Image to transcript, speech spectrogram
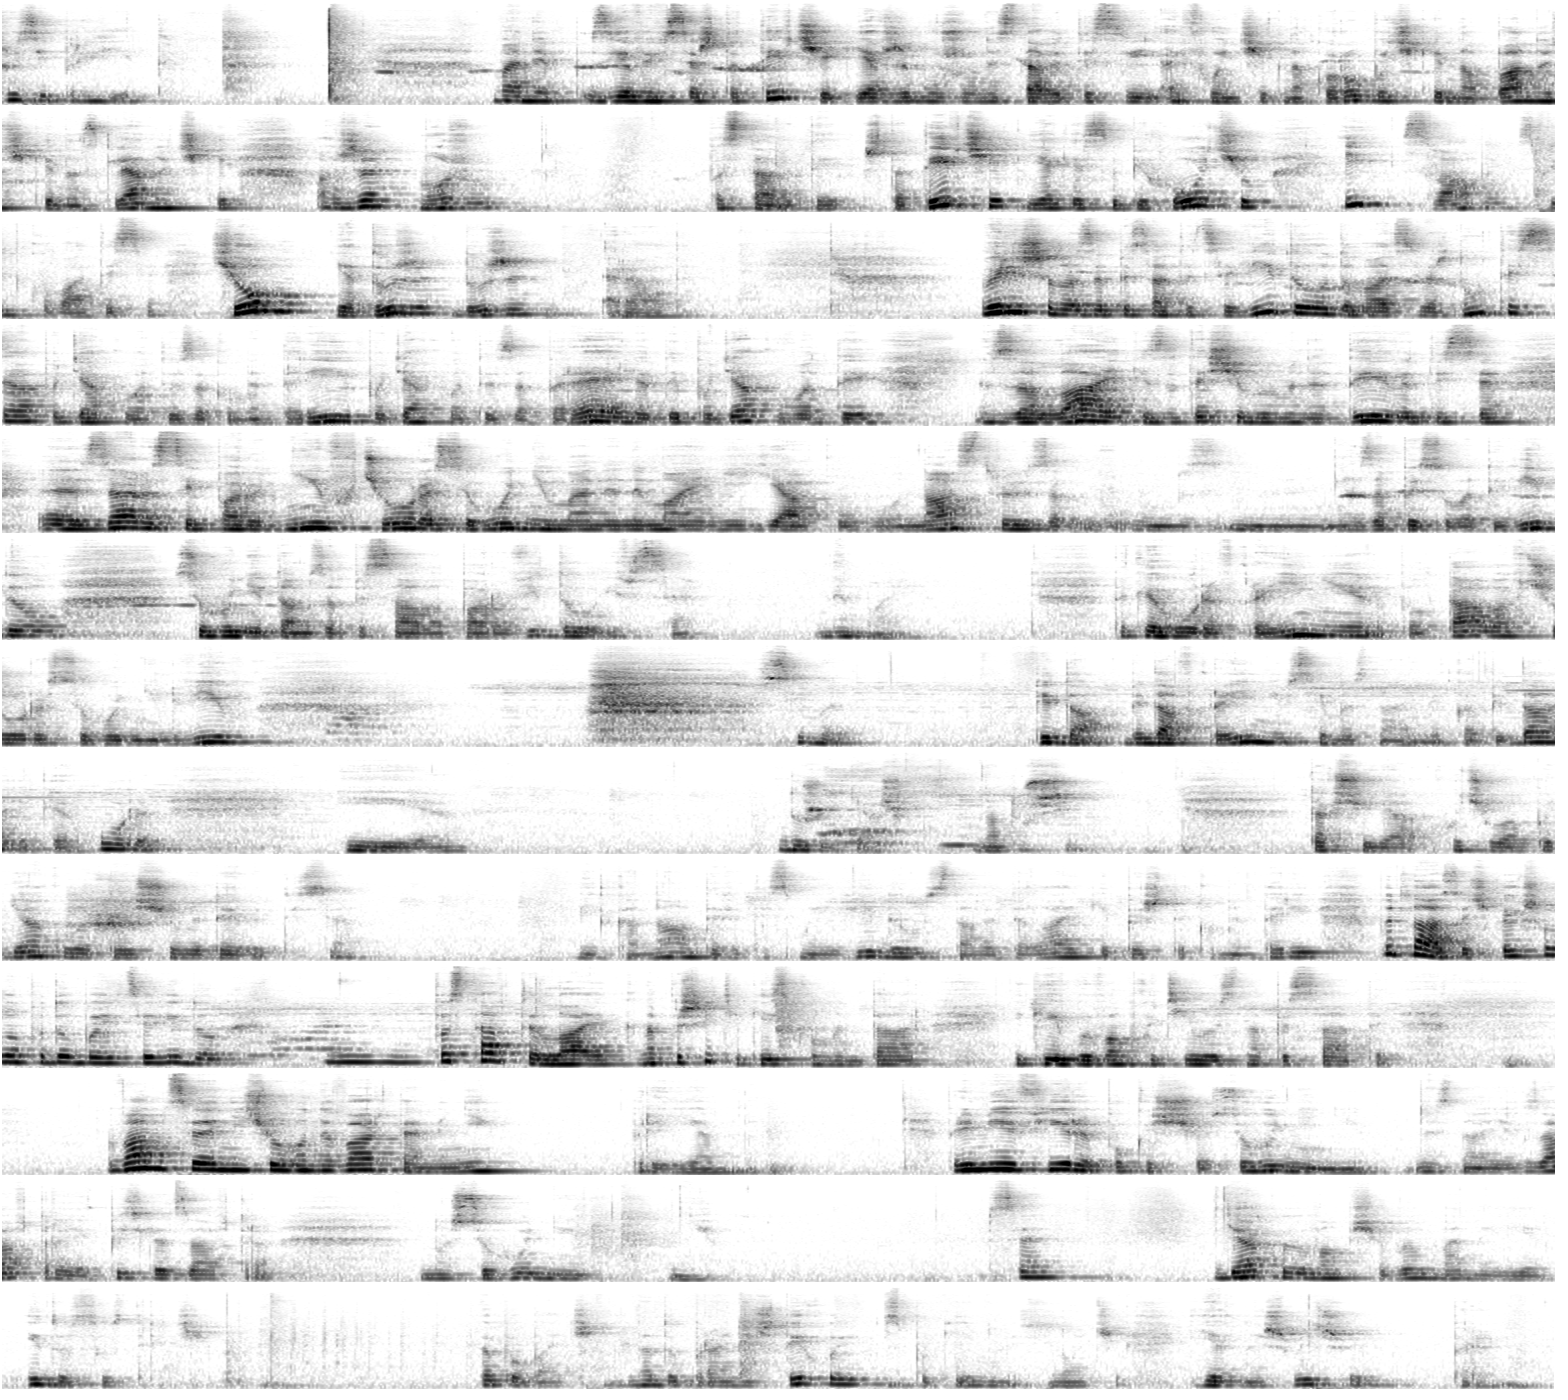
Друзі, привіт! У мене з'явився штативчик, я вже можу не ставити свій айфончик на коробочки, на баночки, на скляночки, а вже можу поставити штативчик, як я собі хочу, і з вами спілкуватися. Чому я дуже-дуже рада. Вирішила записати це відео, до вас звернутися, подякувати за коментарі, подякувати за перегляди, подякувати за лайки, за те, що ви мене дивитеся. Е, Зараз цих пару днів, вчора, сьогодні в мене немає ніякого настрою записувати відео. Сьогодні там записала пару відео і все. Немає. Таке горе в країні, Полтава вчора, сьогодні Львів. Всі ми. Біда, біда в країні, всі ми знаємо, яка біда, яке горе. І дуже тяжко на душі. Так що я хочу вам подякувати, що ви дивитеся мій канал, дивитесь мої відео, ставите лайки, пишете коментарі. Будь ласка, якщо вам подобається відео, поставте лайк, напишіть якийсь коментар, який би вам хотілося написати. Вам це нічого не варте, а мені приємно. Прямі ефіри поки що, сьогодні ні. Не знаю, як завтра, як післязавтра. але сьогодні ні. Все. Дякую вам, що ви в мене є. І до зустрічі. До побачення. На добраніч, тихої, спокійної ночі і якнайшвидшої перемоги.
